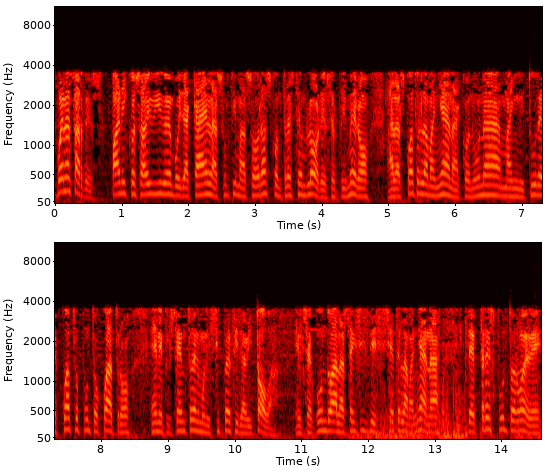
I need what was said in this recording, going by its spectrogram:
Buenas tardes. Pánico se ha vivido en Boyacá en las últimas horas con tres temblores. El primero a las 4 de la mañana con una magnitud de 4.4 en epicentro del municipio de Firavitoba. El segundo a las 6 y 17 de la mañana de 3.9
